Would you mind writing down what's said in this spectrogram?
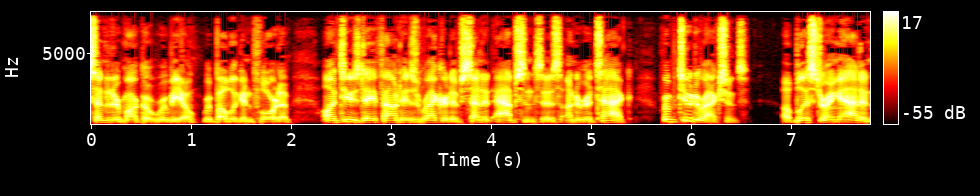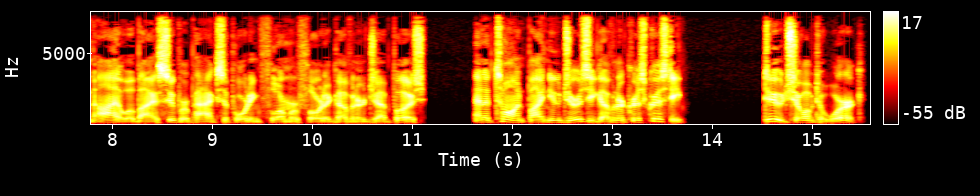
Senator Marco Rubio, Republican Florida, on Tuesday found his record of Senate absences under attack from two directions a blistering ad in Iowa by a super PAC supporting former Florida Governor Jeb Bush, and a taunt by New Jersey Governor Chris Christie. Dude, show up to work,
